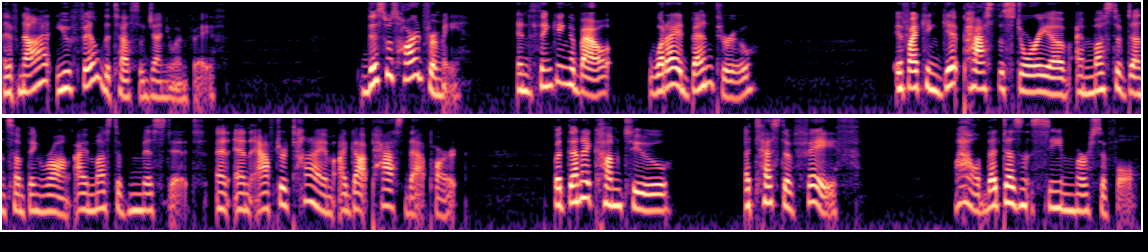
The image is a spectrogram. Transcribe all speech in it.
If not, you've failed the test of genuine faith. This was hard for me in thinking about what I had been through if I can get past the story of I must have done something wrong, I must have missed it. And and after time I got past that part. But then I come to a test of faith. Wow, that doesn't seem merciful.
